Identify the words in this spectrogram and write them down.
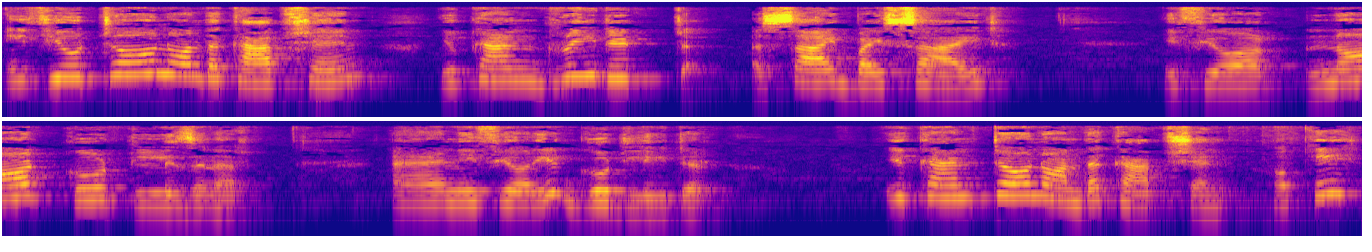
If you turn on the caption, you can read it side by side if you are not good listener and if you are a good leader you can turn on the caption okay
